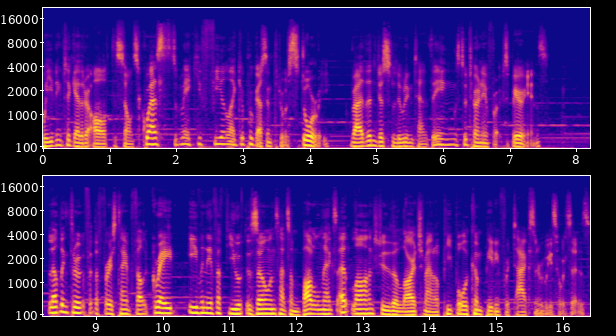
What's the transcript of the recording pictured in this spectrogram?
weaving together all of the zone's quests to make you feel like you're progressing through a story, rather than just looting 10 things to turn in for experience. Leveling through it for the first time felt great, even if a few of the zones had some bottlenecks at launch due to the large amount of people competing for tax and resources.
